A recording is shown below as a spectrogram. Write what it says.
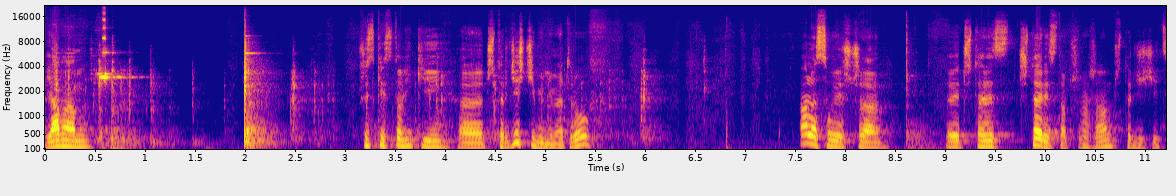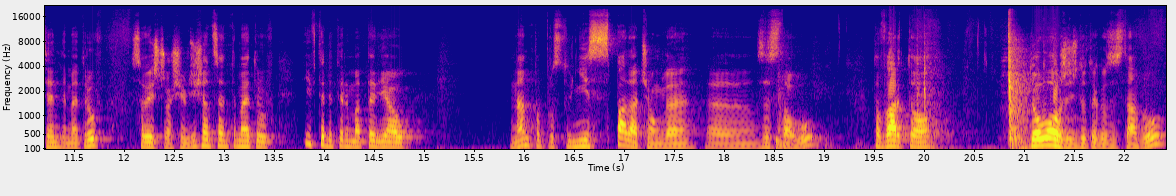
Ja mam wszystkie stoliki e, 40 mm, ale są jeszcze e, 400, 400 przepraszam, 40 cm, są jeszcze 80 cm i wtedy ten materiał nam po prostu nie spada ciągle e, ze stołu. To warto dołożyć do tego zestawu.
